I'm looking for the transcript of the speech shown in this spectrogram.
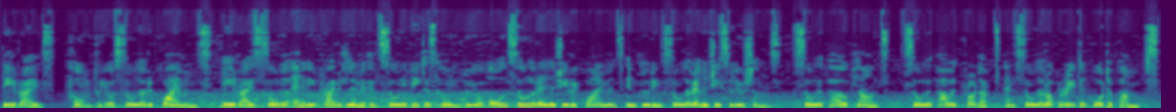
Dayrise, home to your solar requirements. Dayrise Solar Energy Private Limited Sonipat is home to your all solar energy requirements including solar energy solutions, solar power plants, solar powered products and solar operated water pumps.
